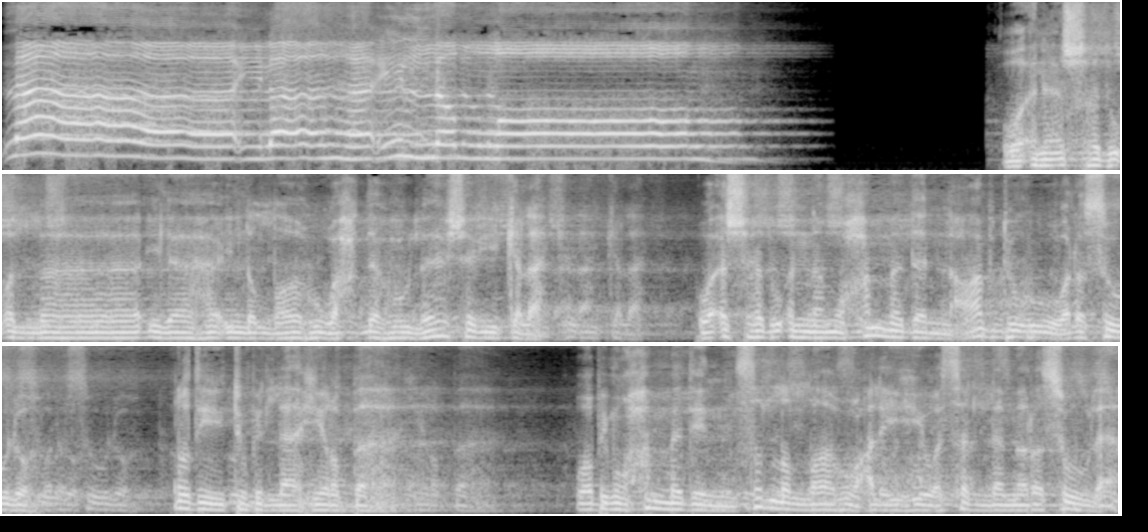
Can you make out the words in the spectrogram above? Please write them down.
لا إله إلا الله. وأنا أشهد أن لا إله إلا الله وحده لا شريك له. وأشهد أن محمدا عبده ورسوله. رضيت بالله ربا وبمحمد صلى الله عليه وسلم رسولا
